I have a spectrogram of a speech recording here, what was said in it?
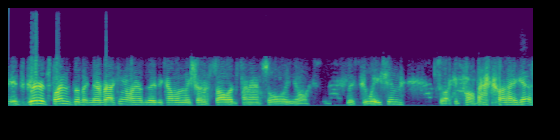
it's good. It's fun. It's a little bit nerve wracking. I want to have the baby come. I want to make sure I have a solid financial, you know, situation so I can fall back on, I guess.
